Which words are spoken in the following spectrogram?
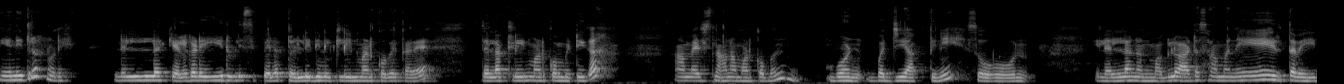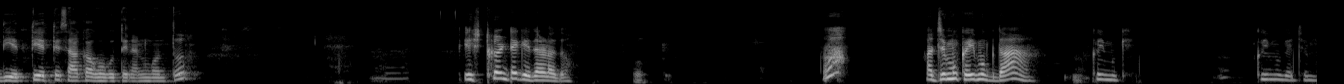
ಏನಿದ್ರು ನೋಡಿ ಇಲ್ಲೆಲ್ಲ ಕೆಳಗಡೆ ಈರುಳ್ಳಿ ಸಿಪ್ಪೆಲ್ಲ ತಳ್ಳಿದ್ದೀನಿ ಕ್ಲೀನ್ ಮಾಡ್ಕೋಬೇಕಾರೆ ಅದೆಲ್ಲ ಕ್ಲೀನ್ ಮಾಡ್ಕೊಂಬಿಟ್ಟೀಗ ಆಮೇಲೆ ಸ್ನಾನ ಮಾಡ್ಕೊಬಂದು ಬೋಣ್ ಬಜ್ಜಿ ಹಾಕ್ತೀನಿ. ಸೊ ಇಲ್ಲೆಲ್ಲ ನನ್ನ ಮಗಳು ಆಟ ಸಾಮಾನೇ ಇರ್ತವೆ. ಇದು ಎತ್ತಿ ಎತ್ತಿ ಸಾಕಾಗೋಗುತ್ತೆ ನನಗಂತೂ. ಎಷ್ಟು ಗಂಟೆಗೆ ಎದ್ದಾಳೋದು? ಅಜ್ಜಮ್ಮ ಕೈ ಮುಗ್ದಾ? ಕೈ ಮುಗಿ. ಕೈ ಮುಗಿ ಅಜ್ಜಮ್ಮ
